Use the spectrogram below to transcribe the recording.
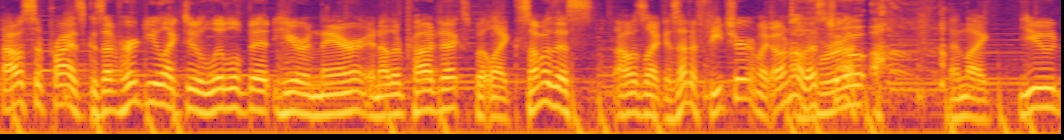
I was surprised because I've heard you like do a little bit here and there in other projects, but like some of this, I was like, is that a feature? I'm like, oh no, that's true. And like you,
